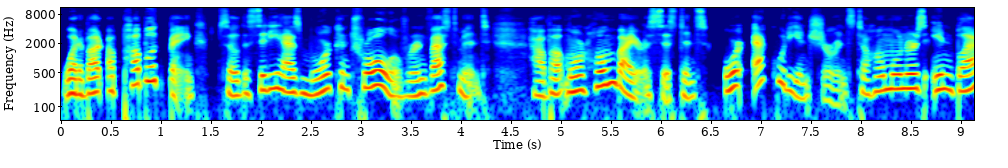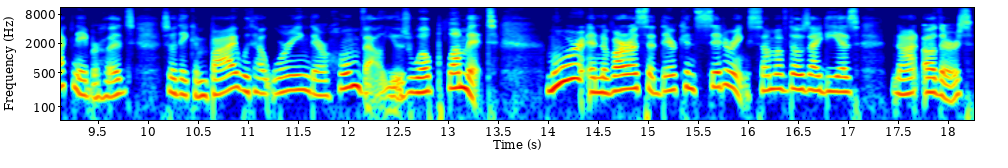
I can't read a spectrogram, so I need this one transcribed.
What about a public bank so the city has more control over investment? How about more homebuyer assistance or equity insurance to homeowners in black neighborhoods so they can buy without worrying their home values will plummet? Moore and Novara said they're considering some of those ideas, not others.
